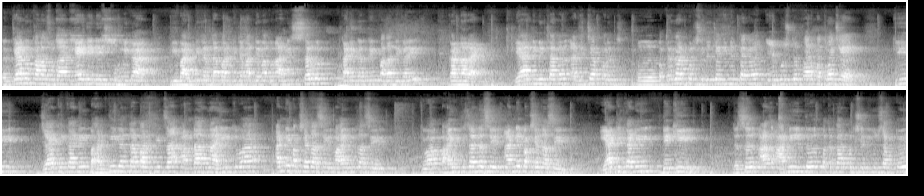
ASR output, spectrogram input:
तर त्या लोकांना सुद्धा न्याय देण्याची भूमिका ही भारतीय जनता पार्टीच्या माध्यमातून आम्ही सर्व कार्यकर्ते पदाधिकारी करणार आहे. या निमित्तानं आजच्या पत्रकार परिषदेच्या निमित्तानं एक गोष्ट फार महत्वाची आहे की ज्या ठिकाणी भारतीय जनता पार्टीचा आमदार नाही किंवा अन्य पक्षात असेल महायुतीचा असेल किंवा महायुतीचा नसेल अन्य पक्षात असेल या ठिकाणी देखील जसं आज आम्ही इथं पत्रकार परिषदेतून सांगतोय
